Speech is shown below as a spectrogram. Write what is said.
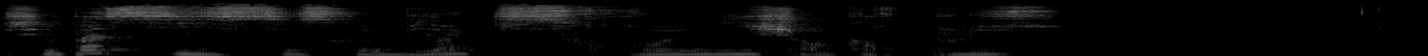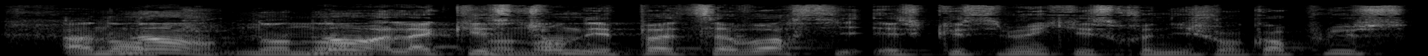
je sais pas si ce serait bien qu'il se reniche encore plus. Ah non, non, non, non. la question n'est pas de savoir si est-ce que c'est bien qu'il se reniche encore plus.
